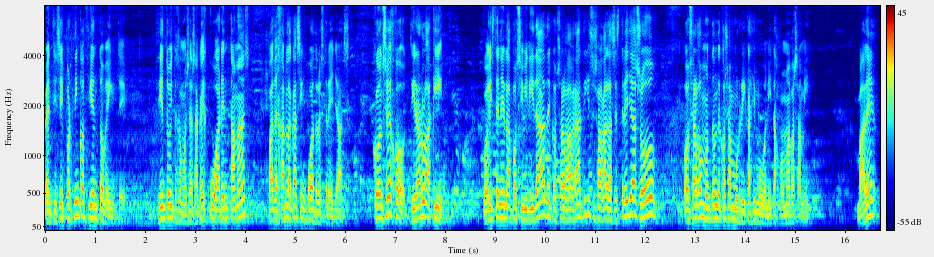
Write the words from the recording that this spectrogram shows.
26 por 5, 120. 120 gemas, o sea, sacáis 40 más para dejarla casi en 4 estrellas. Consejo, tirarlo aquí. Podéis tener la posibilidad de que os salga gratis, os salgan las estrellas o os salga un montón de cosas muy ricas y muy bonitas, como me pasa a mí. ¿Vale?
